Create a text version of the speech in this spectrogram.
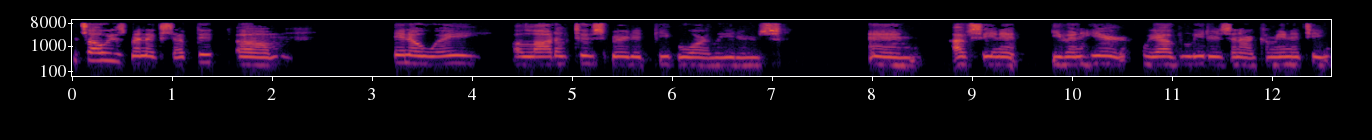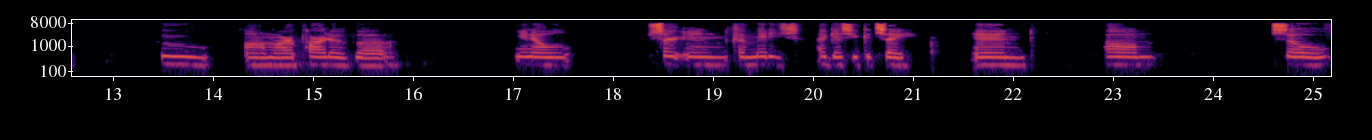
It's always been accepted. Um, in a way, a lot of two-spirited people are leaders. And I've seen it even here. We have leaders in our community who, um, are part of, uh, you know, certain committees, I guess you could say. And, um, so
